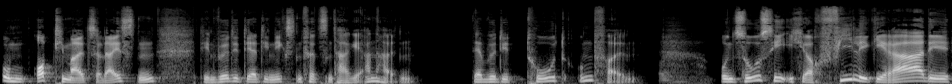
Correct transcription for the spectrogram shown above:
um optimal zu leisten, den würde der die nächsten 14 Tage anhalten. Der würde tot umfallen. Und so sehe ich auch viele gerade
